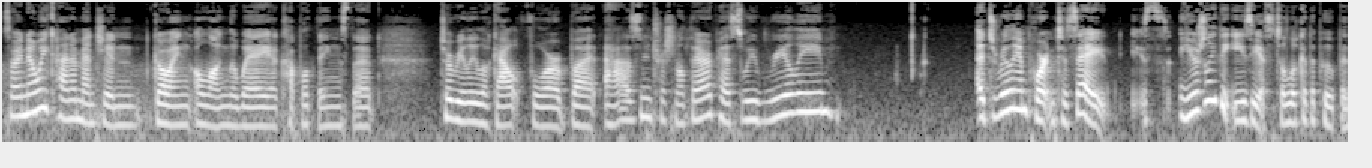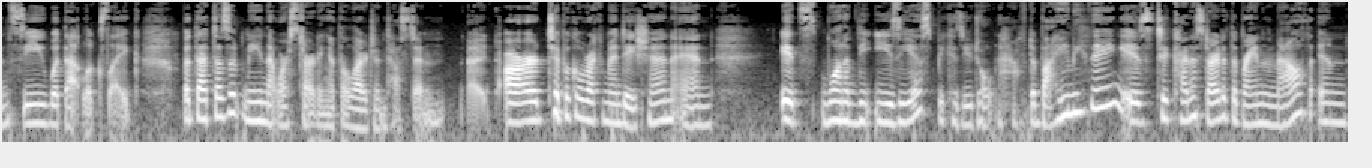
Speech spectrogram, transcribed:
So I know we kind of mentioned going along the way a couple things that to really look out for. But as nutritional therapists, we really, it's really important to say it's usually the easiest to look at the poop and see what that looks like. But that doesn't mean that we're starting at the large intestine. Uh, our typical recommendation, and it's one of the easiest because you don't have to buy anything is to kind of start at the brain and mouth and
